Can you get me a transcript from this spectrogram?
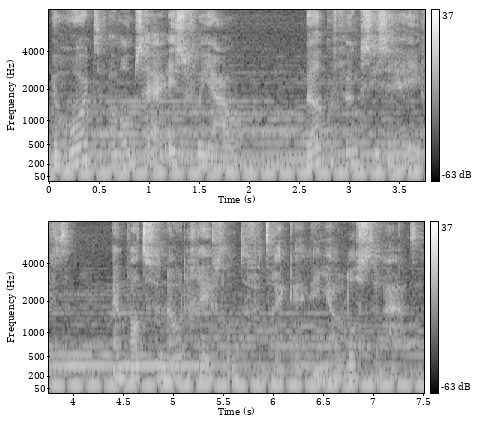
Je hoort waarom ze er is voor jou, welke functie ze heeft en wat ze nodig heeft om te vertrekken en jou los te laten.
